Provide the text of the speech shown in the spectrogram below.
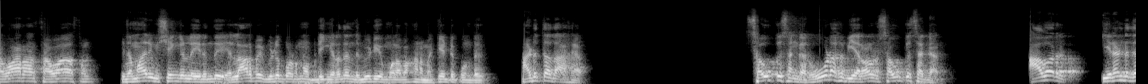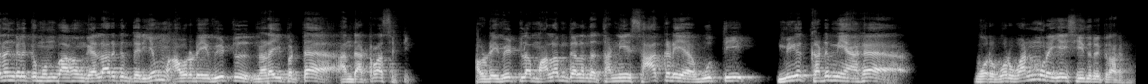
தவாரா சவாசம் இந்த மாதிரி விஷயங்கள்ல இருந்து எல்லாருமே விடுபடணும் அப்படிங்கறத இந்த வீடியோ மூலமாக நம்ம கேட்டுக்கொண்டு அடுத்ததாக சவுக்கு சங்கர் ஊடகவியலாளர் சவுக்கு சங்கர். அவர் இரண்டு தினங்களுக்கு முன்பாக உங்க எல்லாருக்கும் தெரியும் அவருடைய வீட்டில் நடைபெற்ற அந்த அட்ராசிட்டி. அவருடைய வீட்டில் மலம் கலந்த தண்ணீர் சாக்கடையை ஊத்தி மிக கடுமையாக ஒரு ஒரு வன்முறையை செய்திருக்கிறார்கள்.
